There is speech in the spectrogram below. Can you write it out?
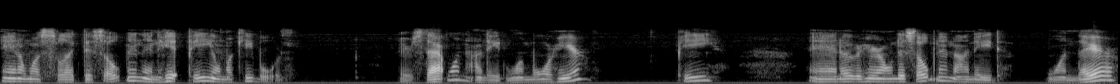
and I'm going to select this opening and hit P on my keyboard. There's that one. I need one more here. P. And over here on this opening I need one there.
